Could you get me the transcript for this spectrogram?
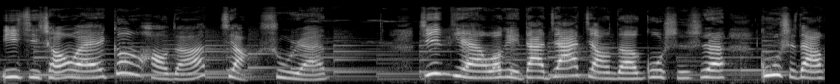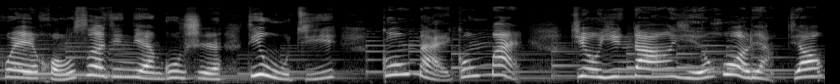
一起成为更好的讲述人。今天我给大家讲的故事是《故事大会红色经典故事》第五集：公买公卖，就应当银货两交。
